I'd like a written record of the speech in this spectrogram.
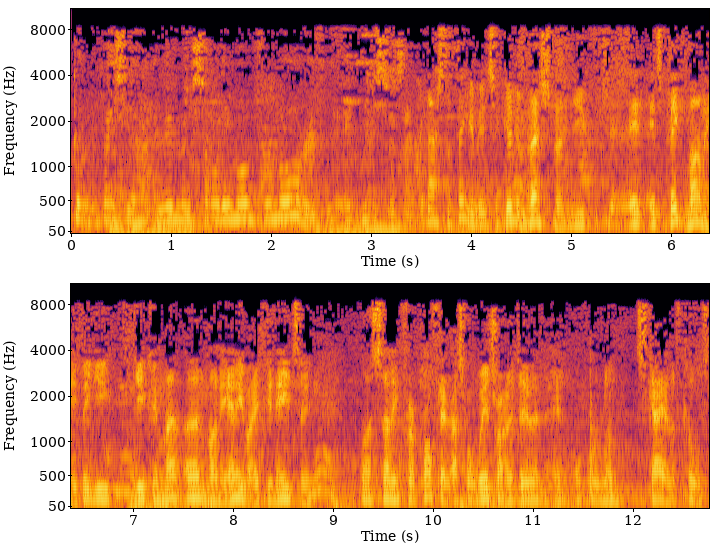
got the best out of him and sold him on for more if, if necessary. That's the thing. If it's a good investment, you it, it's big money, but you you can earn money anyway if you need to by selling for a profit. That's what we're trying to do, and, and all on scale, of course.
